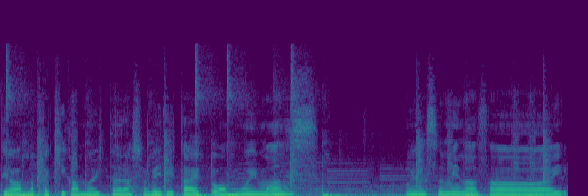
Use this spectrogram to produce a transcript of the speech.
ではまた気が向いたら喋りたいと思います。おやすみなさい。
